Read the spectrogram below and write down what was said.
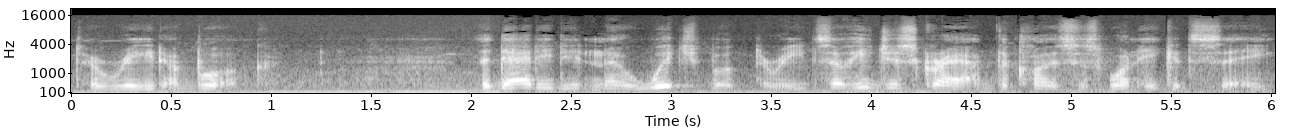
to read a book. The daddy didn't know which book to read, so he just grabbed the closest one he could see.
